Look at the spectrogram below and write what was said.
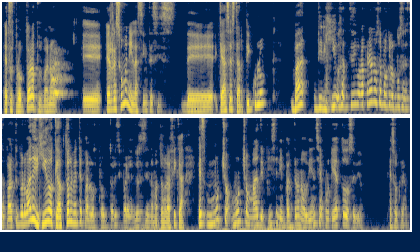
Estas productoras, pues bueno, eh, el resumen y la síntesis de que hace este artículo va dirigido, o sea, te digo, al final no sé por qué lo puse en esta parte, pero va dirigido a que actualmente para los productores y para la industria cinematográfica es mucho, mucho más difícil impactar a una audiencia porque ya todo se vio. Eso creemos.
